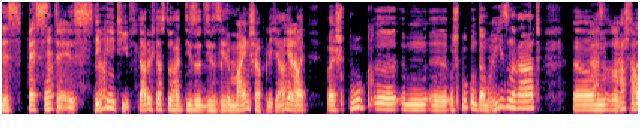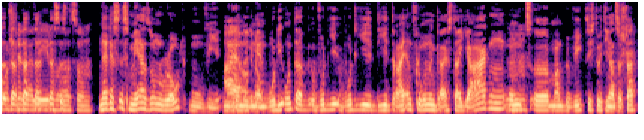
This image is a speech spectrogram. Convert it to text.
das Beste ist. Ne? Definitiv. Dadurch, dass du halt diese, dieses Gemeinschaftliche hast. Genau. Bei, bei Spuk, äh, im, äh, Spuk unterm Riesenrad, ähm, Hast du so hast du da, da, da, das ist, so ne, das ist mehr so ein Road-Movie im Ah, ja, Grunde okay. genommen, wo die unter, wo die, wo die, die drei entflohenen Geister jagen Mhm. und äh, man bewegt sich durch die ganze Stadt.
